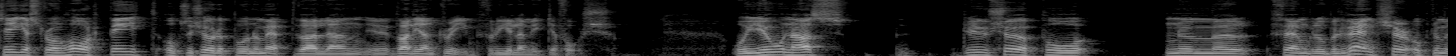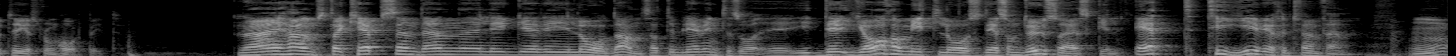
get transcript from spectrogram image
Tiger Strong Heartbeat och så kör du på nummer 1 Valiant, eh, Valiant Dream för du gillar Mika Fors. Och Jonas, du kör på nummer 5 Global Venture och nummer 10 Strong Heartbeat. Nej, Halmstad-kepsen den eh, ligger i lådan. Så att det blev inte så. Eh, det, jag har mitt lås, det som du sa Eskil. 1-10 i V755. Mm,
